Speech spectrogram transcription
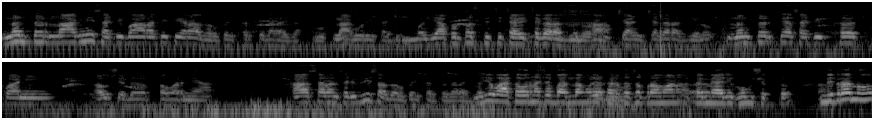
नंतर लागणीसाठी बारा ते तेरा हजार रुपये खर्च धरायचा ओके. लागवडीसाठी. म्हणजे आपण पस्तीस ते चाळीसच्या घरात गेलो. हा चाळीसच्या घरात गेलो. नंतर त्यासाठी खत पाणी औषधं फवारण्या हा सरासरी वीस हजार रुपये खर्च करायचा. म्हणजे वातावरणाच्या बदलामुळे बदलामुळे. खर्चाचं प्रमाण कमी अधिक होऊ शकतं. मित्रांनो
